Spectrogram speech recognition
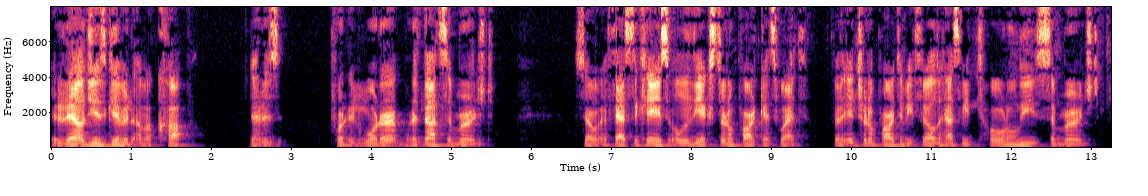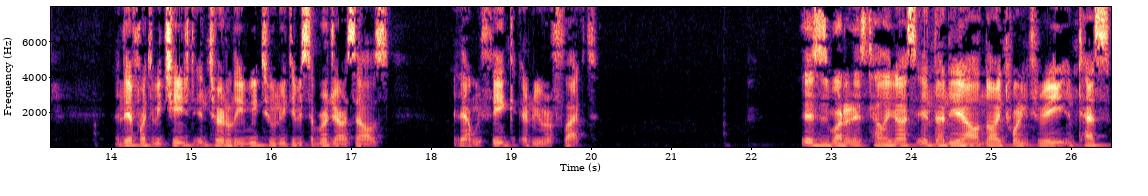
An analogy is given of a cup that is put in water but is not submerged. So if that's the case, only the external part gets wet. For the internal part to be filled, it has to be totally submerged. And therefore, to be changed internally, we too need to be submerged ourselves in that we think and we reflect. This is what it is telling us in Daniel 9.23 in Tes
